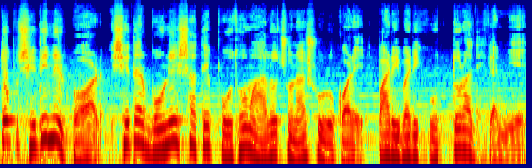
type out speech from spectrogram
তো সেদিনের পর সে তার বোনের সাথে প্রথম আলোচনা শুরু করে পারিবারিক উত্তরাধিকার নিয়ে।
